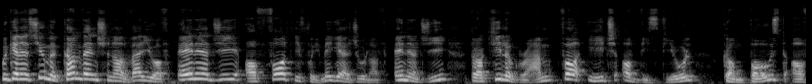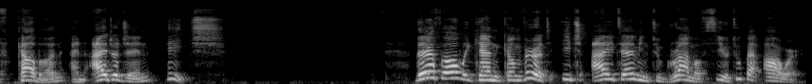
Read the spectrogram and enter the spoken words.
we can assume a conventional value of energy of 43 megajoule of energy per kilogram for each of these fuel composed of carbon and hydrogen each. Therefore, we can convert each item into gram of CO2 per hour.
